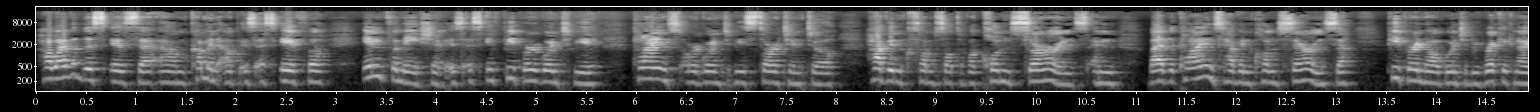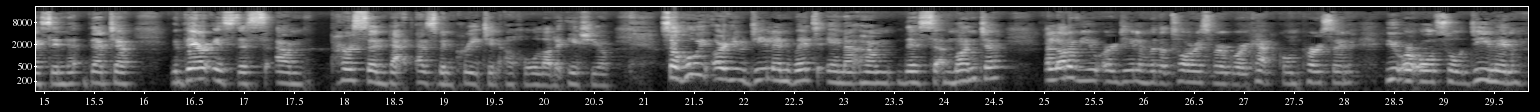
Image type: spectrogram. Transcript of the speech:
However, this is uh, um, coming up is as if uh, information is as if people are going to be, clients are going to be starting to having some sort of a concerns. And by the clients having concerns, uh, people are now going to be recognizing that, that uh, there is this um, person that has been creating a whole lot of issue. So who are you dealing with in um, this month? A lot of you are dealing with a Taurus, Virgo, or Capricorn person. You are also dealing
